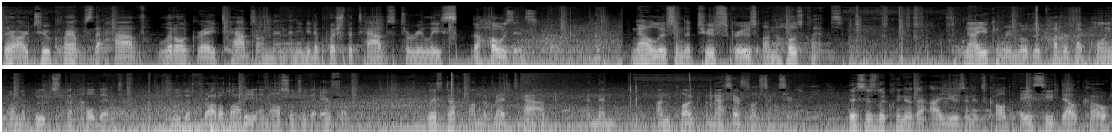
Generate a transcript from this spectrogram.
There are two clamps that have little gray tabs on them and you need to push the tabs to release the hoses. Now loosen the two screws on the hose clamps. Now you can remove the cover by pulling on the boots that hold it to the throttle body and also to the air filter lift up on the red tab, and then unplug the mass airflow sensor. This is the cleaner that I use and it's called AC Delco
